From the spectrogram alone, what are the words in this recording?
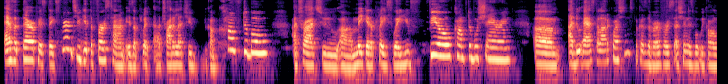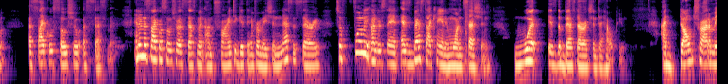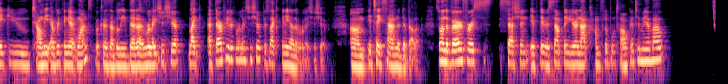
as a therapist, the experience you get the first time is a place. I try to let you become comfortable. I try to um, make it a place where you feel comfortable sharing. Um, I do ask a lot of questions because the very first session is what we call a psychosocial assessment. And in a psychosocial assessment, I'm trying to get the information necessary to fully understand as best I can in one session what is the best direction to help you. I don't try to make you tell me everything at once because I believe that a relationship, like a therapeutic relationship, is like any other relationship. Um, it takes time to develop. So, on the very first session, if there is something you're not comfortable talking to me about,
